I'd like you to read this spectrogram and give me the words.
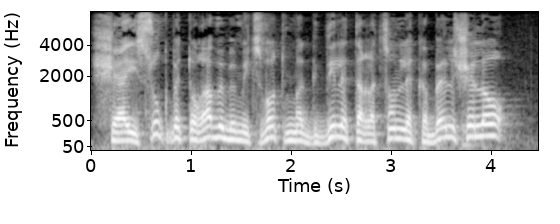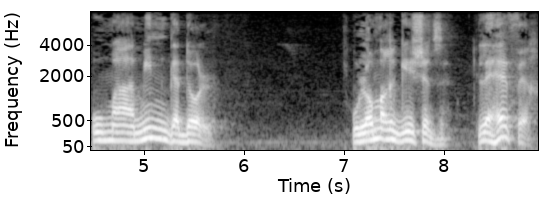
שהעיסוק בתורה ובמצוות מגדיל את הרצון לקבל שלו, הוא מאמין גדול. הוא לא מרגיש את זה. להפך,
